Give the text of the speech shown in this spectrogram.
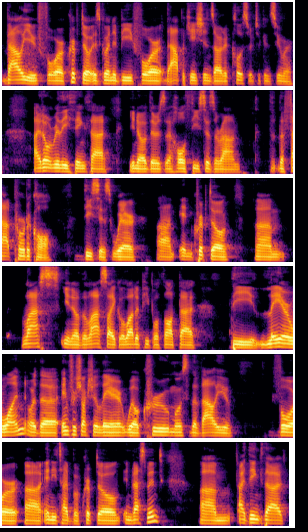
value for crypto is going to be for the applications that are closer to consumer. I don't really think that you know there's a whole thesis around the, the fat protocol thesis where um, in crypto um, last you know the last cycle a lot of people thought that the layer one or the infrastructure layer will accrue most of the value for uh, any type of crypto investment. Um, I think that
